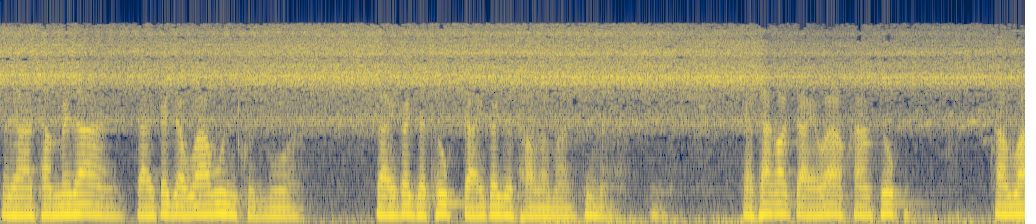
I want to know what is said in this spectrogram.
เวลาทำไม่ได้ ใจก็จะว้าวุ่นขุ่นมัว ใจก็จะทุกข์ใจก็จะทรมานขึ้นมา แต่ถ้าเข้าใจว่าความทุกข์ความว้า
